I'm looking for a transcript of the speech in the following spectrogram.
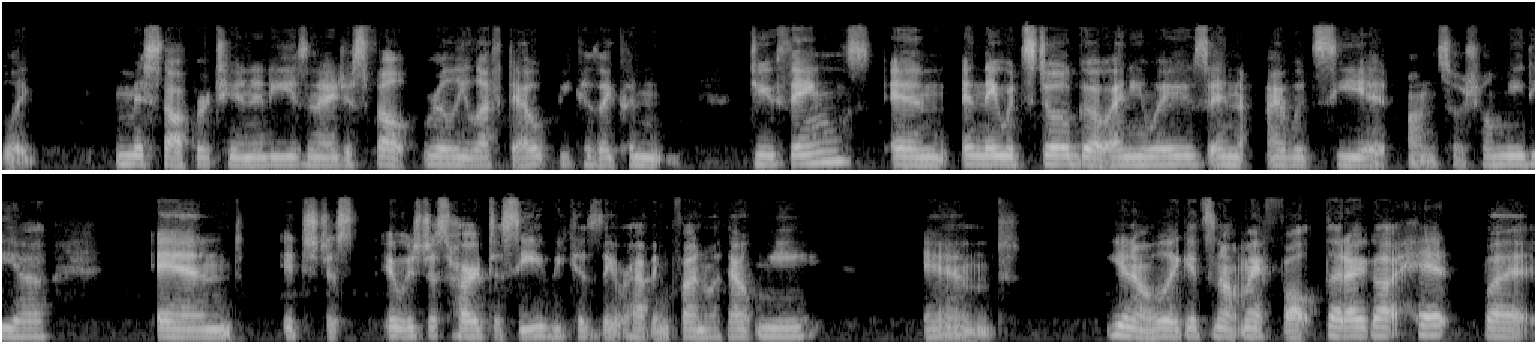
like missed opportunities and I just felt really left out because I couldn't do things and and they would still go anyways and I would see it on social media and it's just it was just hard to see because they were having fun without me and you know like it's not my fault that i got hit but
